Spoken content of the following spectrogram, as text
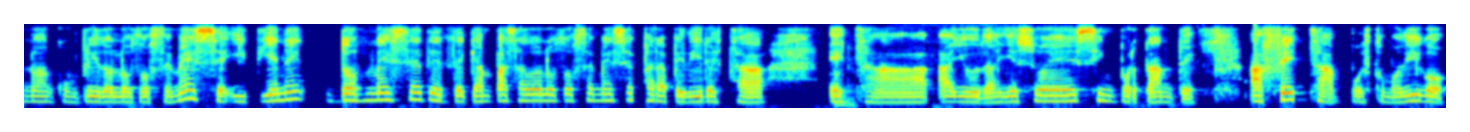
no han cumplido los 12 meses y tienen dos meses desde que han pasado los 12 meses para pedir esta, esta ayuda y eso es importante. Afecta, pues como digo,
